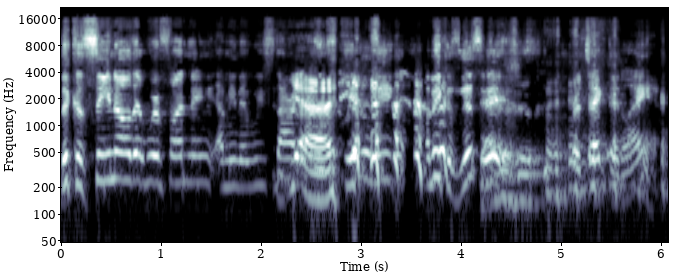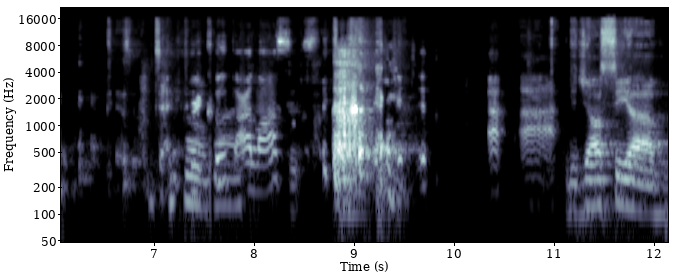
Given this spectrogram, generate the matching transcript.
the casino that we're funding? I mean that we started? Yeah. Illegal? I mean, because this is protected land. to Recoup oh, our losses. Did y'all see? Uh,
